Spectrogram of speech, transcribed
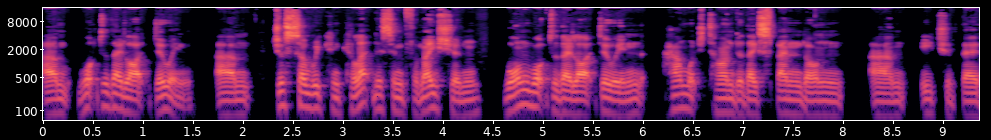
um, what do they like doing? Um, just so we can collect this information. One, what do they like doing? How much time do they spend on um, each of their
